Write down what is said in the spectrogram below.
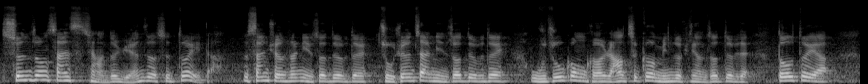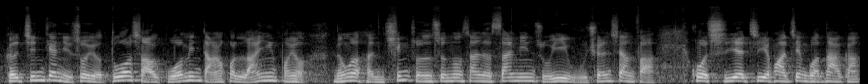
孙中山思想的原则是对的，三权分立说对不对？主权占领说对不对？五族共和，然后这各民族平等说对不对？都对啊。可是今天你说有多少国民党人或蓝营朋友能够很清楚的孙中山的三民主义、五权宪法或实业计划、建国大纲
